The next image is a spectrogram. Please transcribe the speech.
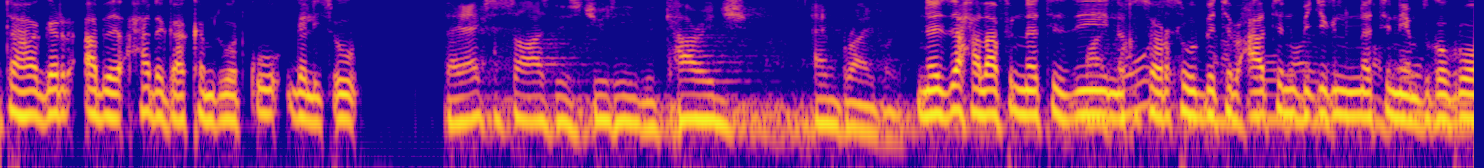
እታ ሃገር ኣብ ሓደጋ ከም ዝወድቁ ገሊጹ ነዚ ሓላፍነት እዚ ንኽሰርሑ ብትብዓትን ብጅግንነትን እዮም ዝገብርዎ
